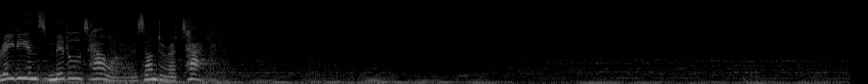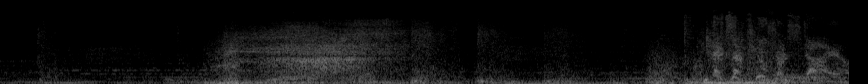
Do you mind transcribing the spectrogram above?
Radiant's middle tower is under attack. execution style!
